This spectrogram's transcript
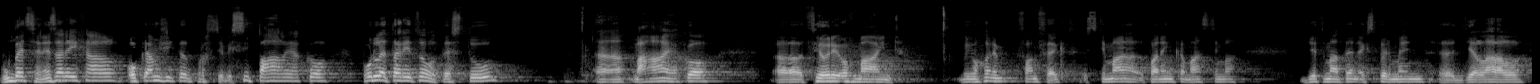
Vůbec se nezadechal, okamžitě to prostě vysypal. Jako. Podle tady toho testu uh, má jako uh, theory of mind. Mimochodem, fun fact, s těma panenkama, s těma dětma ten experiment uh, dělal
